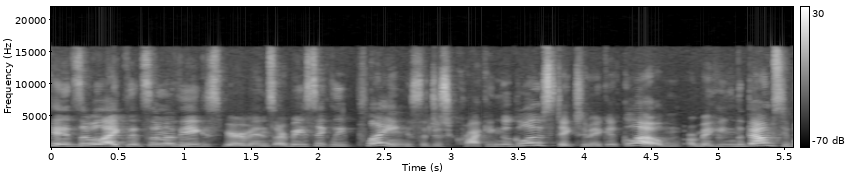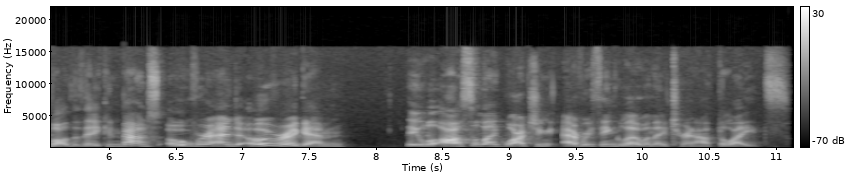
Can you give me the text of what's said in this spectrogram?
Kids will like that some of the experiments are basically playing, such as cracking a glow stick to make it glow, or making the bouncy ball that they can bounce over and over again. They will also like watching everything glow when they turn out the lights.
